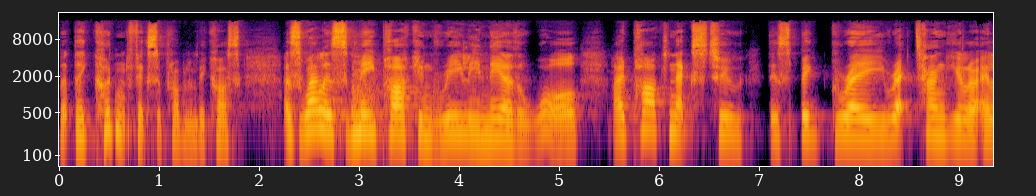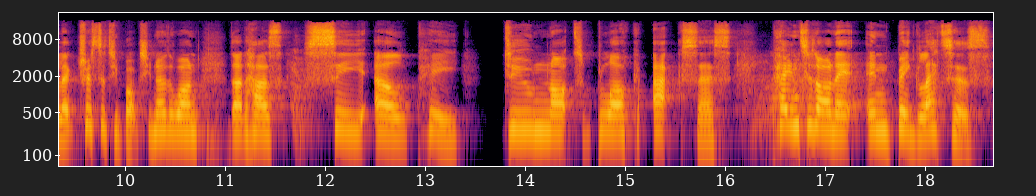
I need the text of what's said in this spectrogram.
but they couldn't fix the problem because, as well as me parking really near the wall, I'd parked next to this big grey rectangular electricity box. You know, the one that has CLP, do not block access, painted on it in big letters.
